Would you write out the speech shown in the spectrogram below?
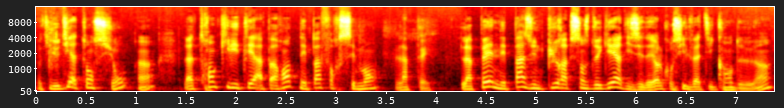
Donc il nous dit attention, hein, la tranquillité apparente n'est pas forcément la paix. La paix n'est pas une pure absence de guerre, disait d'ailleurs le Concile Vatican II. Hein.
